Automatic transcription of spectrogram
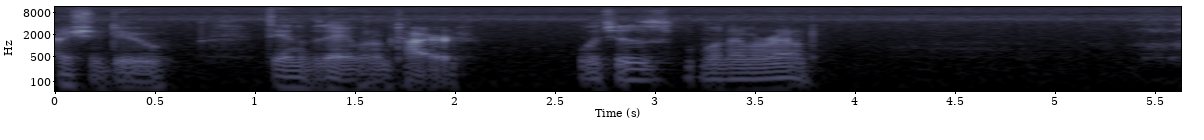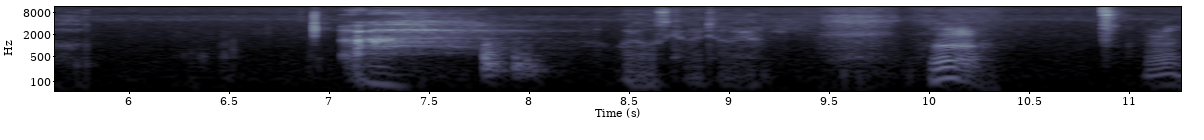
I should do at the end of the day when I'm tired. which is when I'm around. Uh, what else can I tell you? Hmm. I don't know.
